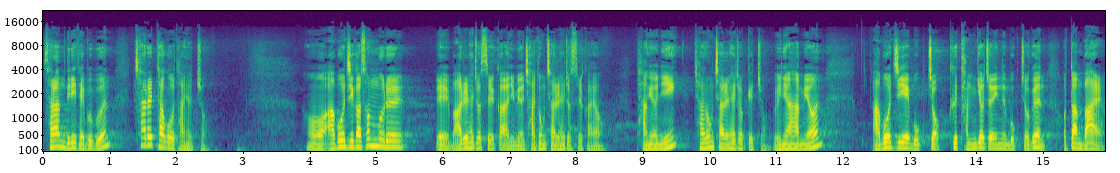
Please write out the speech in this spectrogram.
사람들이 대부분 차를 타고 다녔죠. 어, 아버지가 선물을 네, 말을 해줬을까 아니면 자동차를 해줬을까요? 당연히 자동차를 해줬겠죠. 왜냐하면 아버지의 목적, 그 담겨져 있는 목적은 어떠한 말,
